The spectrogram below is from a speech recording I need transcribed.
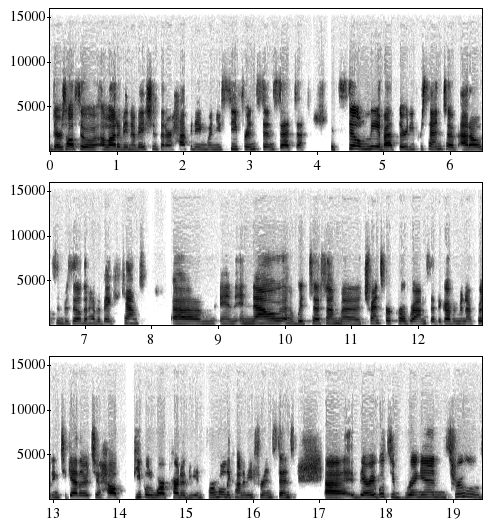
there's also a lot of innovations that are happening. When you see for instance that uh, it's still only about 30% of adults in brazil that have a bank account um, and, and now uh, with uh, some uh, transfer programs that the government are putting together to help people who are part of the informal economy for instance uh, they're able to bring in through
